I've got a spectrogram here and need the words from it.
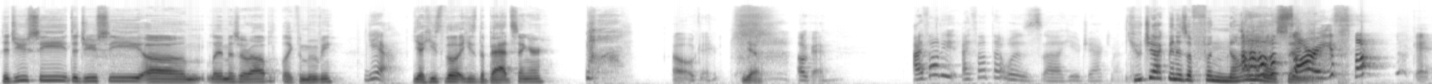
Did you see? Did you see um, Les Miserables, like the movie? Yeah. Yeah, he's the he's the bad singer. Oh okay. Yeah, Okay. I thought he. I thought that was uh, Hugh Jackman. Hugh Jackman is a phenomenal Oh, singer. sorry. Sorry. Okay.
